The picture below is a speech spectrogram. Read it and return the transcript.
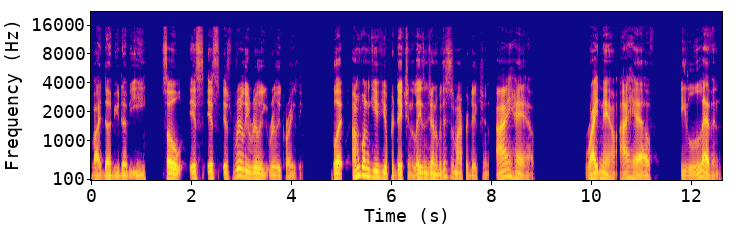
by WWE. So it's it's it's really, really, really crazy. But I'm going to give you a prediction, ladies and gentlemen. This is my prediction. I have right now, I have 11.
